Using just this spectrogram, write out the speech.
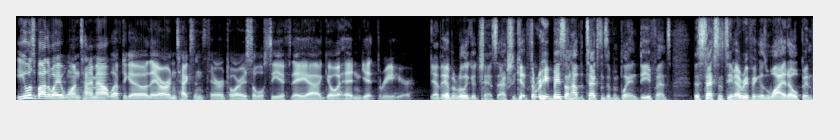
Eagles, by the way, one timeout left to go. They are in Texans territory, so we'll see if they uh, go ahead and get three here. Yeah, they have a really good chance to actually get three based on how the Texans have been playing defense. This Texans team, everything is wide open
